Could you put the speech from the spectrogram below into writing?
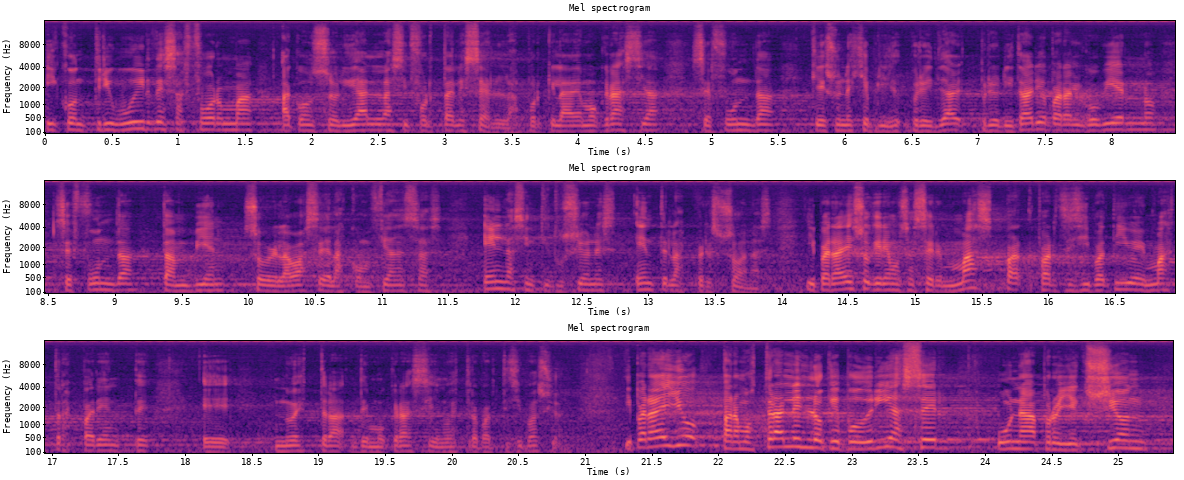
y contribuir de esa forma a consolidarlas y fortalecerlas, porque la democracia se funda, que es un eje prioritario para el gobierno, se funda también sobre la base de las confianzas en las instituciones entre las personas. Y para eso queremos hacer más participativa y más transparente eh, nuestra democracia y nuestra participación. Y para ello, para mostrarles lo que podría ser una proyección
